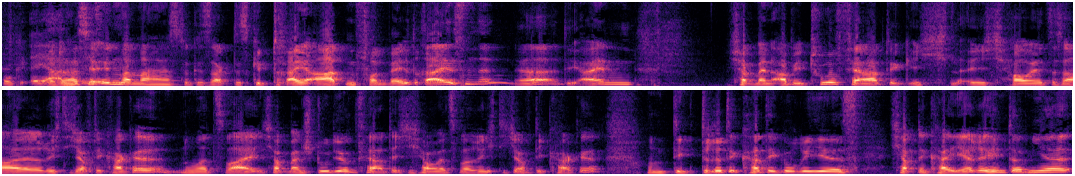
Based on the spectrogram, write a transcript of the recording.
okay, Ja, du hast ja irgendwann mal hast du gesagt, es gibt drei Arten von Weltreisenden. Ja, die einen, ich habe mein Abitur fertig, ich, ich hau jetzt mal richtig auf die Kacke. Nummer zwei, ich habe mein Studium fertig, ich hau jetzt mal richtig auf die Kacke. Und die dritte Kategorie ist, ich habe eine Karriere hinter mir,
